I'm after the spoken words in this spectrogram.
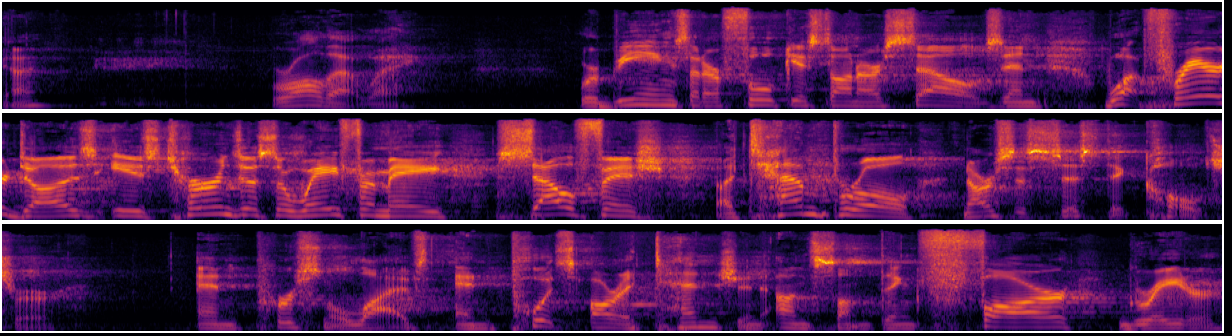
Yeah? We're all that way. We're beings that are focused on ourselves. And what prayer does is turns us away from a selfish, a temporal, narcissistic culture and personal lives and puts our attention on something far greater.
